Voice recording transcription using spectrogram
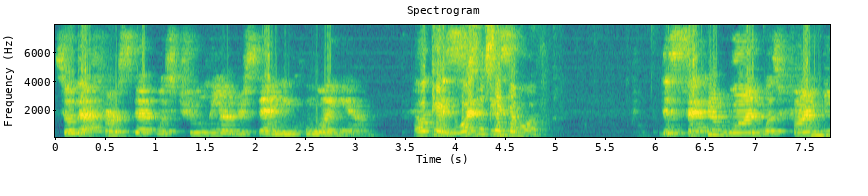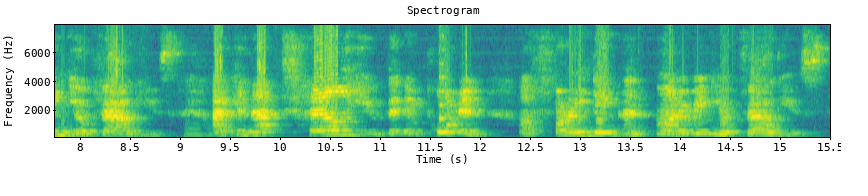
So that first step was truly understanding who I am. Okay, the what's the second one? The second one was finding your values. Mm-hmm. I cannot tell you the importance of finding and honoring your values.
